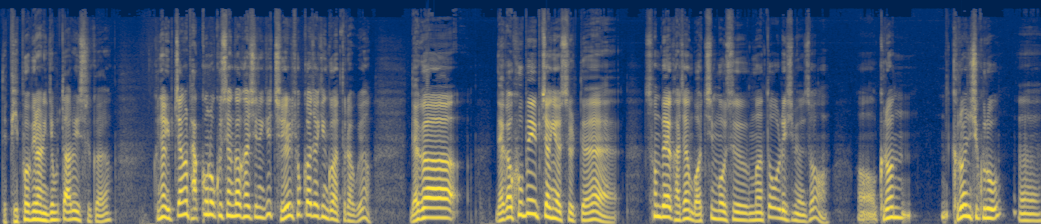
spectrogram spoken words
근데 비법이라는 게 뭐 따로 있을까요? 그냥 입장을 바꿔놓고 생각하시는 게 제일 효과적인 것 같더라고요. 내가 내가 후배 입장이었을 때 선배의 가장 멋진 모습만 떠올리시면서 어 그런 그런 식으로 어,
